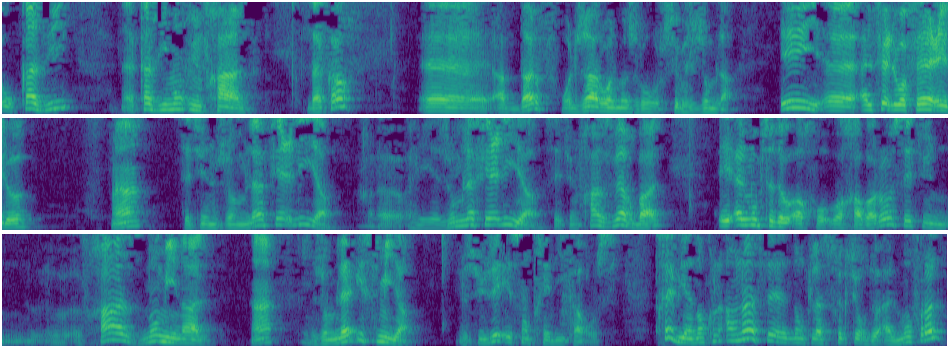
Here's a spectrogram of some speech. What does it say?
ou quasi, euh, quasiment une phrase. D'accord euh, الظرف والجار والمجرور شبه الجملة et euh, الفعل وفاعله hein, c'est une جملة فعلية euh, هي جملة فعلية c'est une phrase verbale et المبتدا وأخو- وخبره c'est une euh, phrase nominale hein, جملة اسمية le sujet et son prédicat aussi très bien donc on a c'est- donc la structure de al-mufrad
